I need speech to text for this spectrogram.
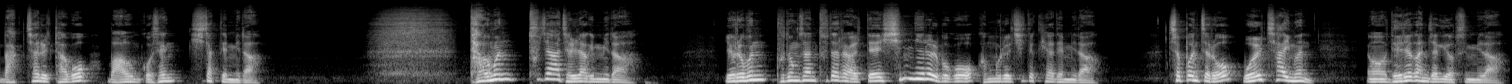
막차를 타고 마음고생 시작됩니다. 다음은 투자 전략입니다. 여러분 부동산 투자를 할 때 10년을 보고 건물을 취득해야 됩니다. 첫 번째로 월 차임은 어, 내려간 적이 없습니다.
